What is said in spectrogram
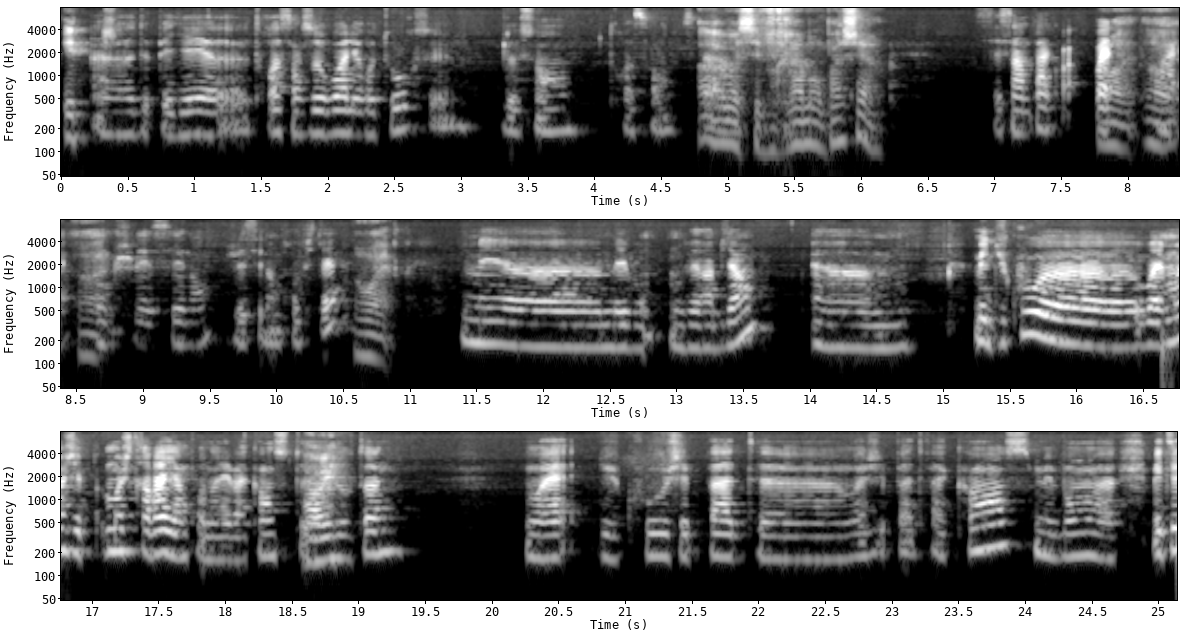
Et... Euh, de payer 300 euros aller-retour, c'est 200, 300. Ah ouais, c'est vraiment pas cher. C'est sympa, quoi. Ouais, ouais, Donc je vais essayer, non, je vais essayer d'en profiter. Ouais. Mais, mais bon, on verra bien. mais du coup, ouais, moi, moi je travaille hein, pendant les vacances de ah l'automne. Ouais, du coup, j'ai pas de, ouais, j'ai pas de vacances, mais bon. euh, Mais tes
